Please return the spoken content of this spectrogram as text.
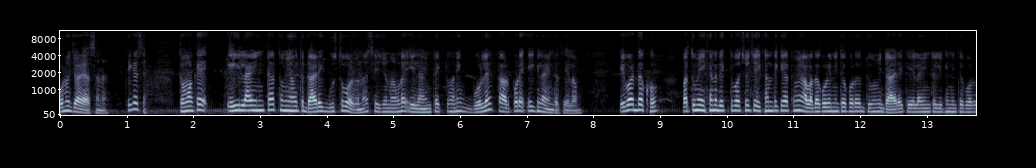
কোনো যায় আসে না, ঠিক আছে? তোমাকে এই লাইনটা তুমি হয়তো ডাইরেক্ট বুঝতে পারবে না, সেই জন্য আমরা এই লাইনটা একটুখানি বলে তারপরে এই লাইনটাতে এলাম। এবার দেখো, বা তুমি এখানে দেখতে পাচ্ছ যে এখান থেকে তুমি আলাদা করে নিতে পারো, তুমি ডাইরেক্ট এই লাইনটা লিখে নিতে পারো,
